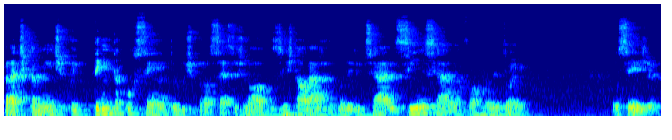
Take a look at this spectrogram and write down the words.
praticamente 80% dos processos novos instaurados no Poder Judiciário se iniciaram na forma eletrônica. Ou seja,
